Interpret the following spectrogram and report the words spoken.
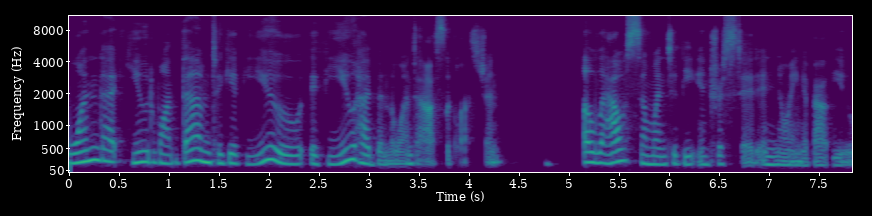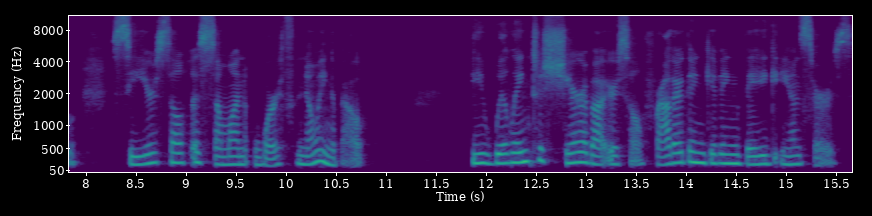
one that you'd want them to give you if you had been the one to ask the question. Allow someone to be interested in knowing about you. See yourself as someone worth knowing about. Be willing to share about yourself rather than giving vague answers.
